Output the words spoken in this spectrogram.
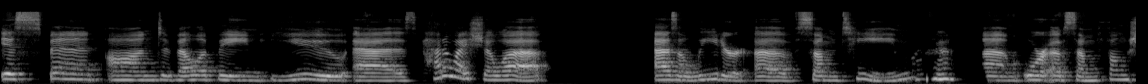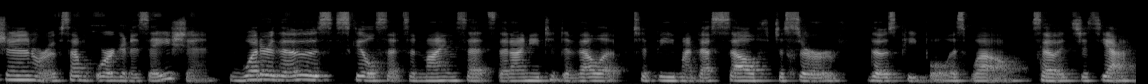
is spent on developing you as how do I show up as a leader of some team mm-hmm. um, or of some function or of some organization? What are those skill sets and mindsets that I need to develop to be my best self to serve those people as well? So it's just, yeah.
